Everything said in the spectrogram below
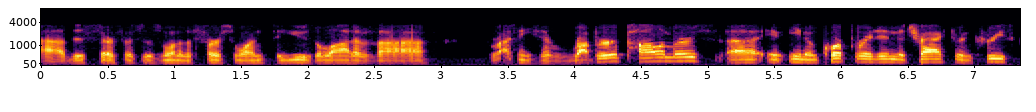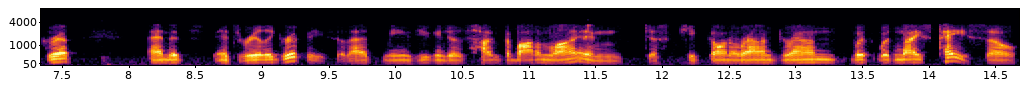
uh, this surface is one of the first ones to use a lot of, uh, I think he said rubber polymers, uh, you know, incorporated in the track to increase grip. And it's it's really grippy, so that means you can just hug the bottom line and just keep going around around with with nice pace. So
